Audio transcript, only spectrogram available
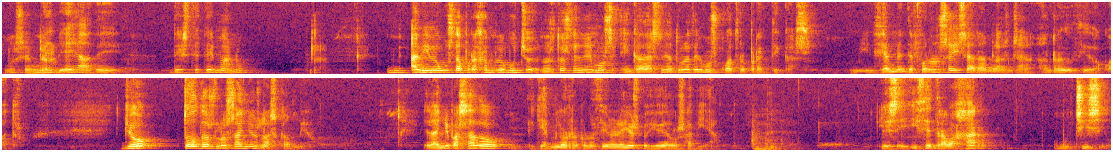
no sé, una idea de, este tema, ¿no? A mí me gusta, por ejemplo, mucho, nosotros tenemos, en cada asignatura tenemos cuatro prácticas. Inicialmente fueron seis, ahora las han reducido a cuatro. Yo todos los años las cambio. El año pasado, ya me lo reconocieron ellos, pero yo ya lo sabía. Les hice trabajar muchísimo.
